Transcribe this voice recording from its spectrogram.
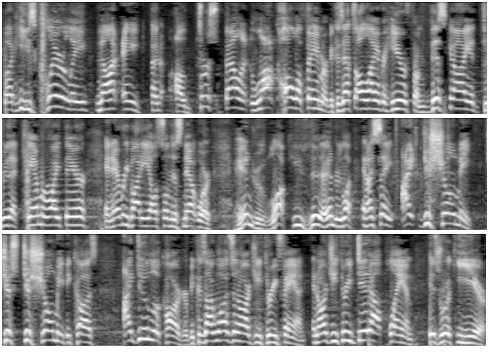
But he's clearly not a, an, a first ballot lock Hall of Famer because that's all I ever hear from this guy and through that camera right there and everybody else on this network. Andrew Luck, he's this, Andrew Luck. And I say, I just show me. Just just show me because I do look harder because I was an RG3 fan and RG3 did outplay him his rookie year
